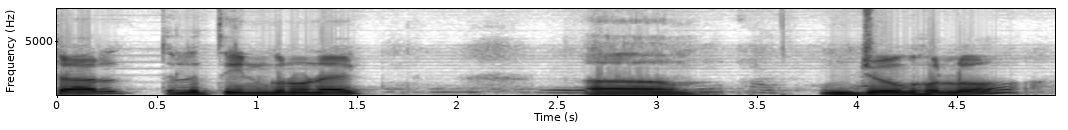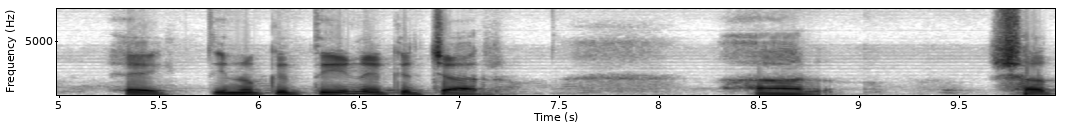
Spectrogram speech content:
চার, তাহলে তিন গুণন এক যোগ হলো এক তিনকে তিন, একে চার। আর সাত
